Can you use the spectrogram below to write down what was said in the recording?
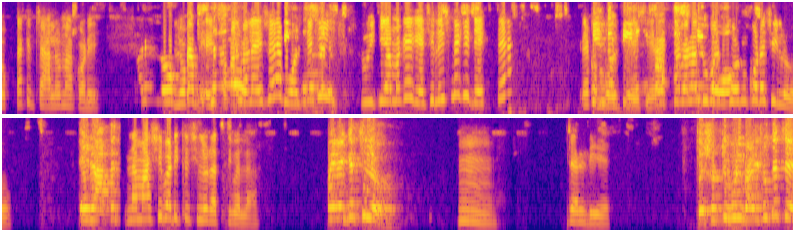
লোকটাকে চালনা করে। লোকটা লোকটা এই সকালবেলা এসে বলছে কি তুই কি আমাকে গেছিলিস নাকি দেখতে? এরকম বলছে এসে। রাত্রিবেলা দুবার ফোন করেছিল। এই রাতে না মাসি বাড়িতে ছিল রাত্রিবেলা। মেরে রেখেছিল? হুম জল দিয়ে। তেষট্টি কুড়ি বাড়ি ঢুকেছে?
